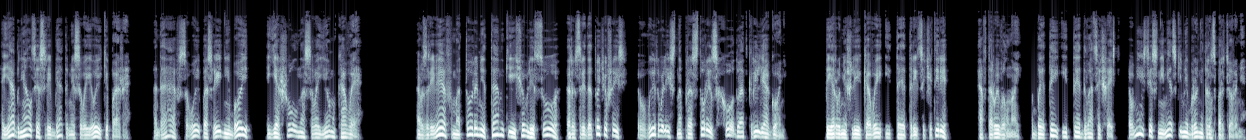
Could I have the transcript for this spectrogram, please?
я обнялся с ребятами своего экипажа. Да, в свой последний бой я шел на своем КВ. Взревев моторами, танки еще в лесу, рассредоточившись, вырвались на простор и сходу открыли огонь. Первыми шли КВ и Т-34, а второй волной БТ и Т-26 вместе с немецкими бронетранспортерами.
